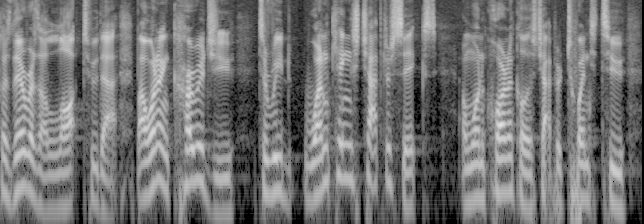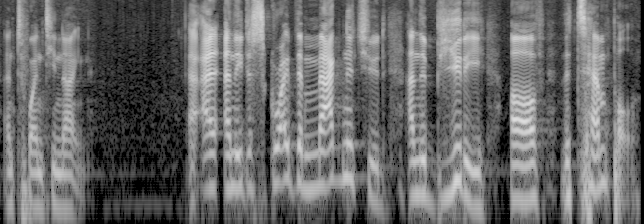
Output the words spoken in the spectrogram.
because there was a lot to that. But I want to encourage you to read 1 Kings chapter 6 and 1 Chronicles chapter 22 and 29. And they describe the magnitude and the beauty of the temple.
